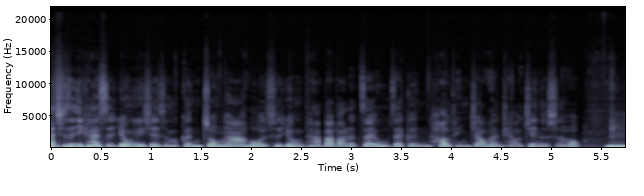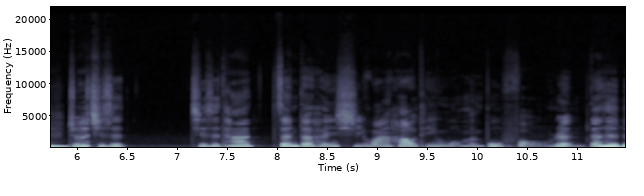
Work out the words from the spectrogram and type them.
他其实一开始用一些什么跟踪啊，或者是用他爸爸的债务在跟浩庭交换条件的时候，嗯，就是其实。其实他真的很喜欢浩庭，我们不否认。但是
